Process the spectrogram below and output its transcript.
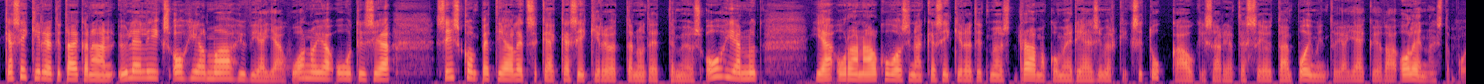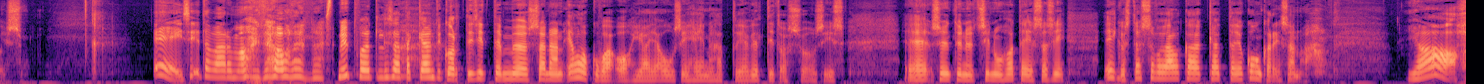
Käsikirjoitit aikanaan Yle Leaks-ohjelmaa, hyviä ja huonoja uutisia. Siskon Petia olet sekä käsikirjoittanut että myös ohjannut. Ja uran alkuvuosina käsikirjoitit myös draamakomedia esimerkiksi Tukka Aukisarja. Tässä jotain poimintoja, jäikö jotain olennaista pois? Ei siitä varmaan mitään olennaista. Nyt voit lisätä käyntikortti sitten myös sanan elokuvaohjaaja Uusi Heinähattu ja Viltti Tossu on siis e, syntynyt sinun hoteissasi. Eikös tässä voi alkaa käyttää jo konkarisanaa? Jaa,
